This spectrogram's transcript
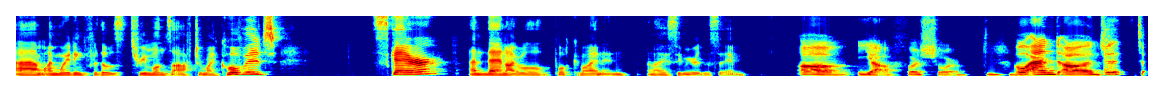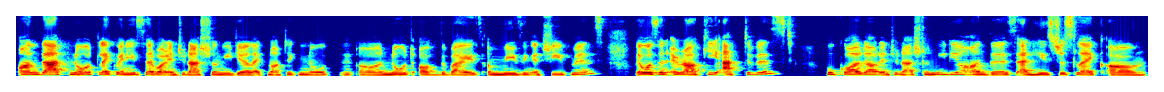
Um, I'm waiting for those three months after my COVID scare, and then I will book mine in. And I assume you're the same. Um, yeah, for sure. Mhm. Oh, and uh, just on that note, like when you said about international media, like not taking note uh, note of Dubai's amazing achievements, there was an Iraqi activist who called out international media on this, and he's just like, um,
